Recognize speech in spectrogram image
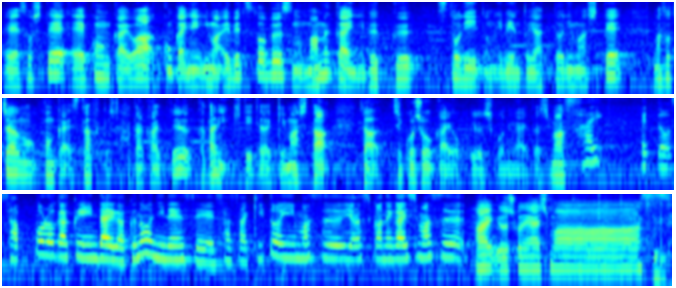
えそして、え今回は今回ね今江別とブースの真向かいにブックストリートのイベントをやっておりまして、まあ、そちらの今回スタッフとして働かれている方に来ていただきました。じゃあ自己紹介をよろしくお願いいたします。はい、えっと札幌学院大学の2年生佐々木と言います。よろしくお願いします。はい、よろしくお願いします。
